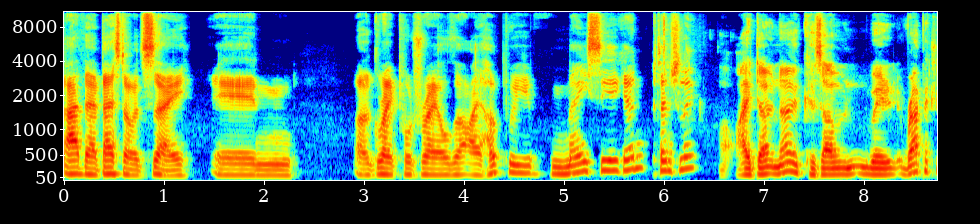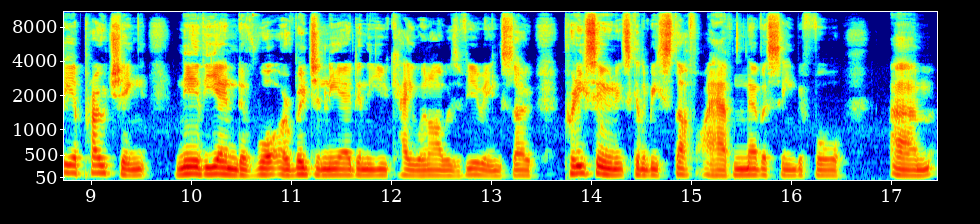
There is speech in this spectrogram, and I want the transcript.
at their best, I would say, in a great portrayal that I hope we may see again potentially. I don't know because we're rapidly approaching near the end of what originally aired in the UK when I was viewing. So pretty soon it's going to be stuff I have never seen before um,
